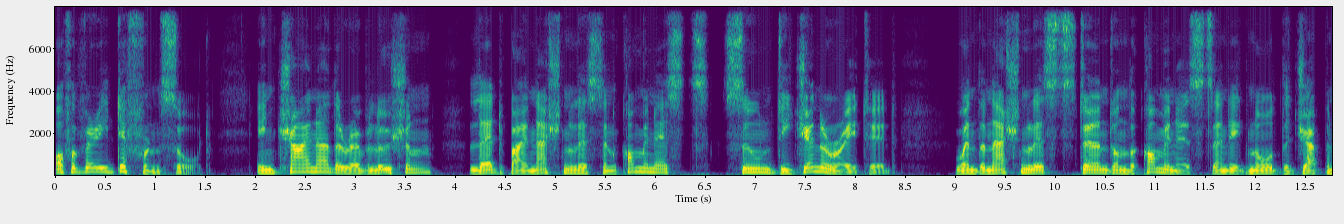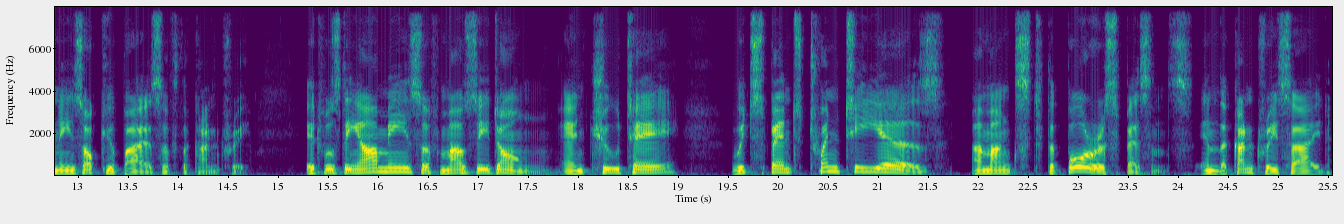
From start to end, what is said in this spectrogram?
of a very different sort. In China, the revolution led by nationalists and communists, soon degenerated when the nationalists turned on the communists and ignored the Japanese occupiers of the country. It was the armies of Mao Zedong and Chu Te which spent twenty years amongst the poorest peasants in the countryside,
